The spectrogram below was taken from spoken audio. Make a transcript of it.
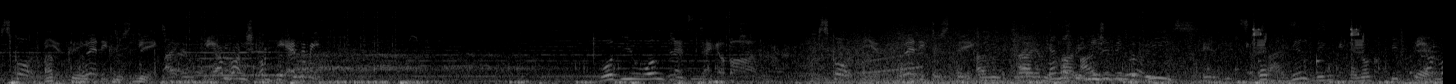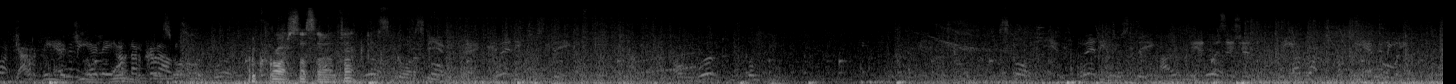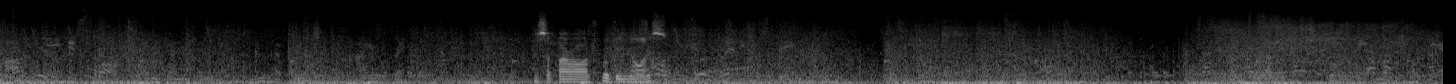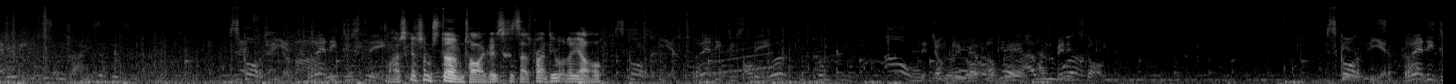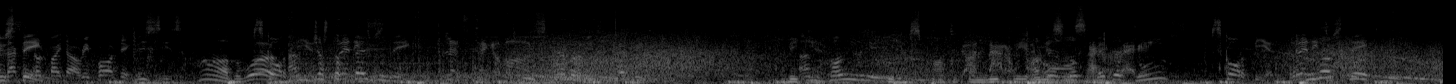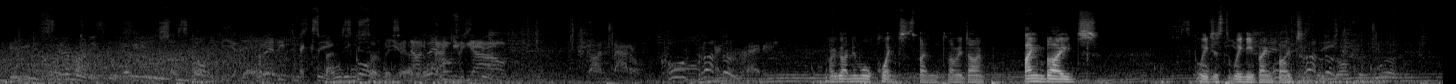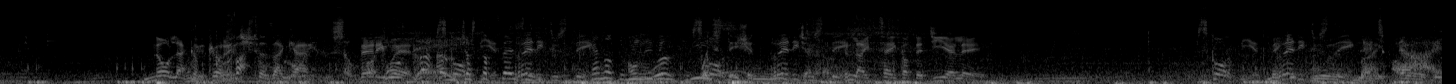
Scorpion. Upgrade ready to sting. I am be on watch for the enemy. What do you want? Let's take him on. Scorpion. Ready to sting. I will try and cannot be live in the peace. That building cannot fit there. Guarding the GLA underground. Oh Christ, that's an attack. Scorpion. Ready to sting. Our work is complete. Scorpion. Ready to sting. In position. Be on watch the enemy. Our team is strong. You have reached a higher rank. This barrage would be nice. Scorpion. Let's get some Sturm Tigers, because that's practically what they are. Scorpion. Ready to sting. Work is complete. Ow! The junk okay, repair okay, upgrade I has will been work. installed. Scorpion. Ready to sting. This is hard work. Scorpion. I'm just a ready to peasant. sting. Let's take him on. This hammer is heavy. Be I'm careful. hungry. We have spotted a nuclear Are there missile not silo. better tools? Scorpion. Do Ready to not sting. hurt me. This hammer is heavy. Scorpion. Ready to sting. Expanding Scorpion. service area. Ready to sting. Full throttle. Have we got any more points to spend? No, we don't. Baneblades. We just, we need Baneblades. No lack of courage. Fast as I can. Very well. I'm just a peasant. Ready to sting. Cannot we live in station? Ready to sting. Light tank of the GLA. Scorpion. Ready to sting. Let's die.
